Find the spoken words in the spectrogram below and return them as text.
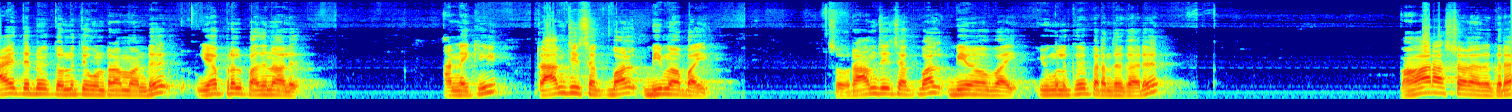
ஆயிரத்தி எட்நூற்றி தொண்ணூற்றி ஒன்றாம் ஆண்டு ஏப்ரல் பதினாலு. அன்னைக்கு ராம்ஜி சக்பால் பீமாபாய். ஸோ ராம்ஜி சக்பால் பீமாபாய் இவங்களுக்கு பிறந்திருக்காரு. மகாராஷ்டிராவில் இருக்கிற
